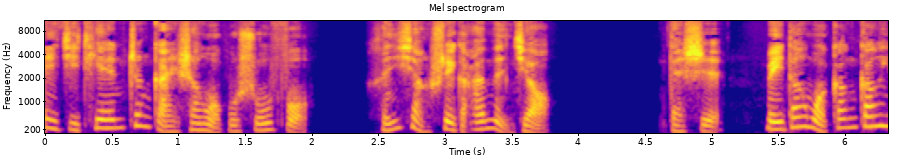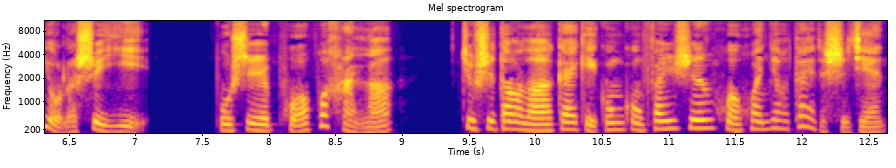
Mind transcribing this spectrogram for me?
那几天正赶上我不舒服，很想睡个安稳觉。但是每当我刚刚有了睡意，不是婆婆喊了，就是到了该给公公翻身或换尿袋的时间。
